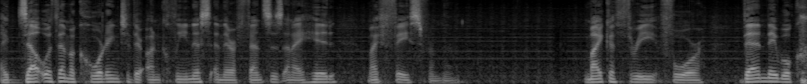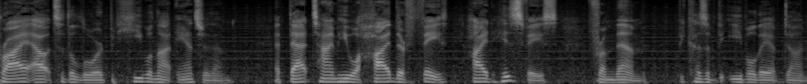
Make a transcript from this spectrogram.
I dealt with them according to their uncleanness and their offenses, and I hid my face from them. Micah 3 4. Then they will cry out to the Lord, but he will not answer them. At that time he will hide their face, hide his face from them, because of the evil they have done.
